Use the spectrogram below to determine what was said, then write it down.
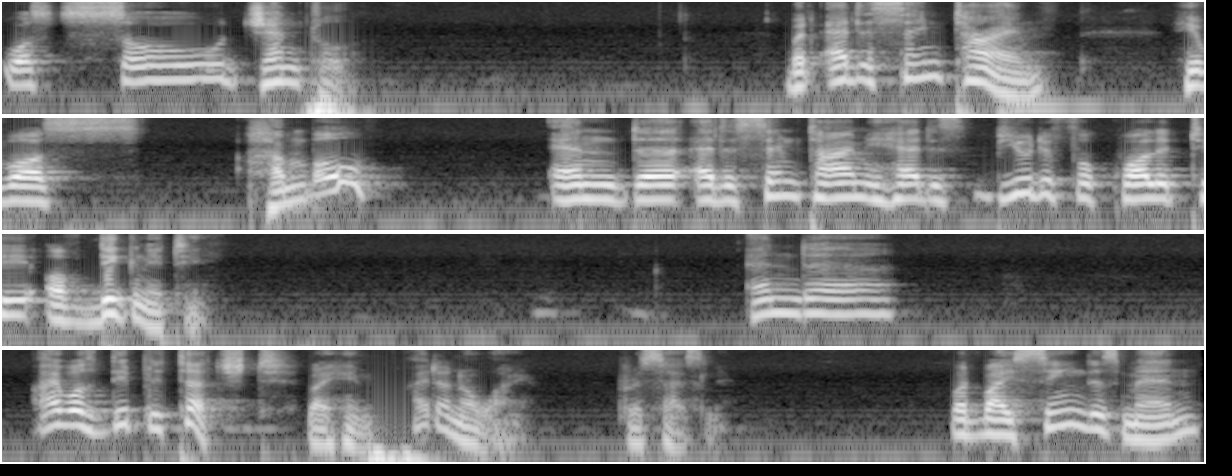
was so gentle. But at the same time, he was humble. And uh, at the same time, he had this beautiful quality of dignity. And uh, I was deeply touched by him. I don't know why, precisely. But by seeing this man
